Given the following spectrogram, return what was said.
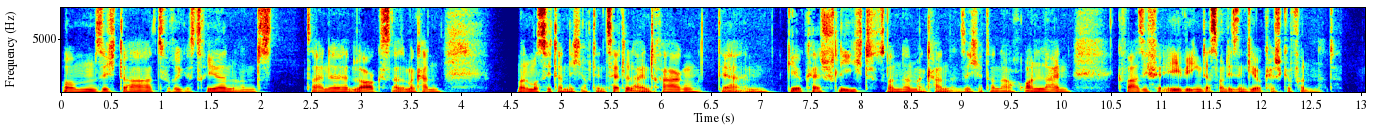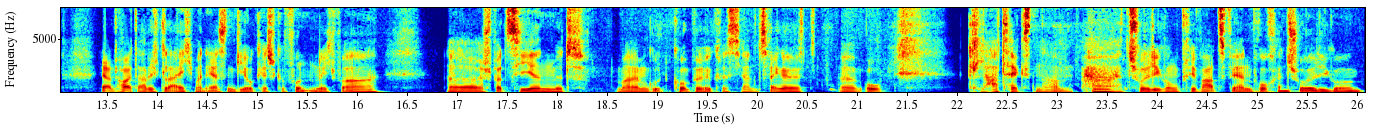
um sich da zu registrieren und seine Logs, also man kann, man muss sich dann nicht auf den Zettel eintragen, der im Geocache liegt, sondern man kann sich dann auch online quasi verewigen, dass man diesen Geocache gefunden hat. Ja, und heute habe ich gleich meinen ersten Geocache gefunden. Ich war äh, spazieren mit meinem guten Kumpel Christian Zwengel. Äh, oh, Klartextnamen. Ah, Entschuldigung, Privatsphärenbruch, Entschuldigung.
